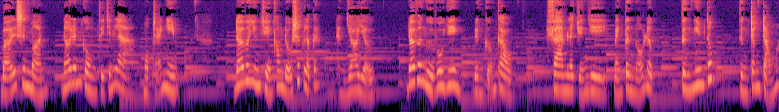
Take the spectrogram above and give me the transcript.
Bởi sinh mệnh nói đến cùng thì chính là một trải nghiệm. Đối với những chuyện không đủ sức lực á, đừng do dự. Đối với người vô duyên, đừng cưỡng cầu. Phàm là chuyện gì bạn từng nỗ lực, từng nghiêm túc, từng trân trọng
